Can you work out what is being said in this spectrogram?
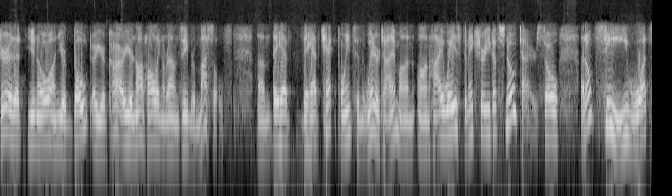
sure that you know on your boat or your car you're not hauling around zebra mussels. Um, they have they have checkpoints in the wintertime on on highways to make sure you got snow tires. So I don't see what's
